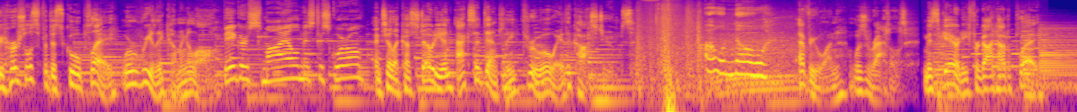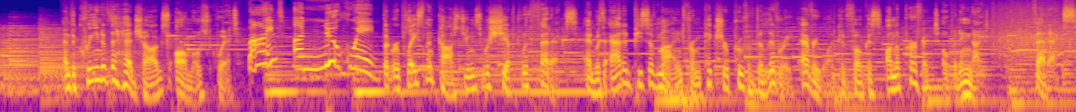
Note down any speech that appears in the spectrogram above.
Rehearsals for the school play were really coming along. Bigger smile, Mr. Squirrel? Until a custodian accidentally threw away the costumes. Oh no! Everyone was rattled. Miss Garrity forgot how to play. And the Queen of the Hedgehogs almost quit. Find a new queen! But replacement costumes were shipped with FedEx. And with added peace of mind from picture proof of delivery, everyone could focus on the perfect opening night. FedEx,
